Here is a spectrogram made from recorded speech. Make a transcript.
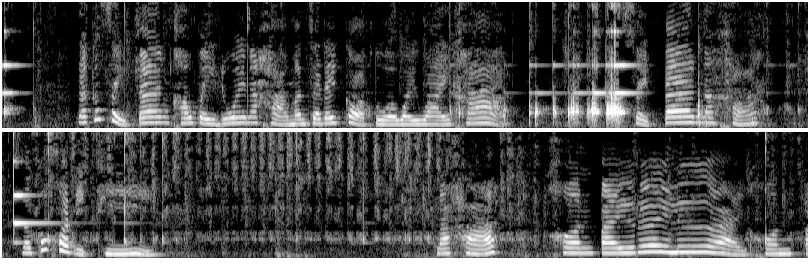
ๆ แล้วก็ใส่แป้งเข้าไปด้วยนะคะ มันจะได้ก่อตัวไวๆค่ะ ใส่แป้งนะคะ แล้วก็คนอีกทีนะคะ คนไปเรื่อยๆ คนไป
